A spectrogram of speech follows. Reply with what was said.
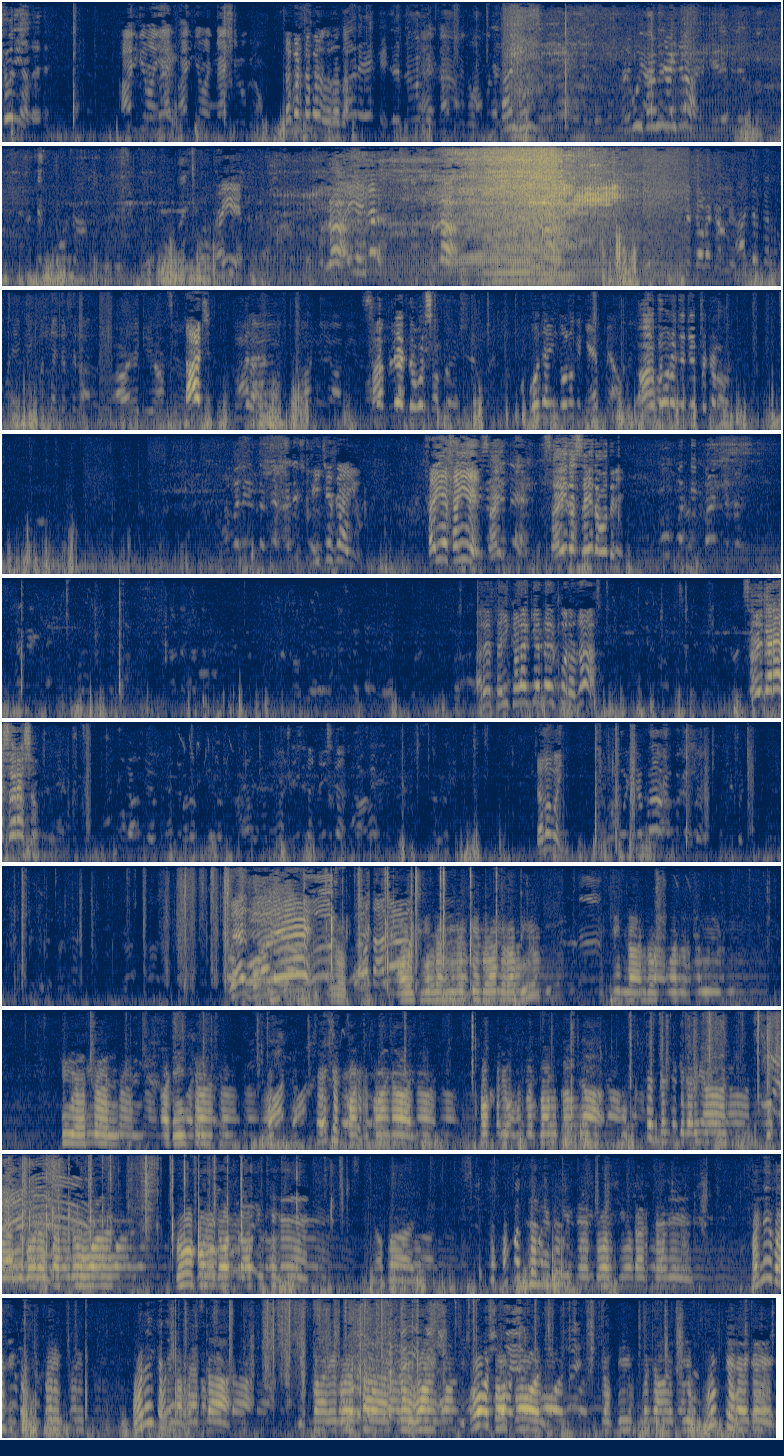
छोरी शैतान यार शैतान थोड़ा घूम सबर सबर हो दादा शैतान घूम अरे वो सामने आई जरा आइए आइए इधर आजल कर रहा हूँ, एक एक बंदा इधर से ला रहा हूँ। ताज तू इधर आ हो जा इन दोनों के गैप में आओ पीछे से आइयो सही है सही है अरे सही खड़ा किया था इसको रजा चलो भाई वेल बॉल है बहुत आला PSL edition second quarter final Fakhar Mohammad बाबू कामला मुहम्मद जल्दी के दरमियान इस्माइल बोलर का थ्रो हुआ दो बड़े डॉट ड्रॉप चुके हैं यहाँ पर मोहम्मद जल्दी टीम ने टॉस जीतकर पहले बल्लेबाजी की बॉलिंग करने का फैसला बोलर का थ्रो हुआ दो डॉट बॉल शफीक पठान सिर्फ़ घूमते रह गए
